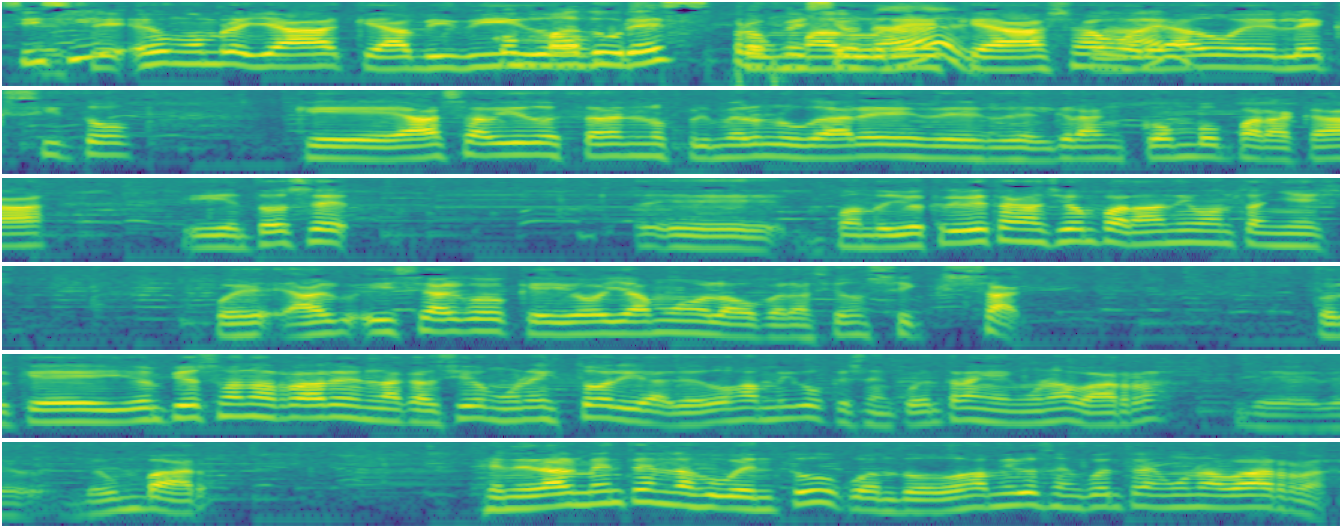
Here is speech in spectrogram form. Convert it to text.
Sí, sí. Es un hombre ya que ha vivido Con madurez con profesional. madurez, que ha Claro. saboreado el éxito, que ha sabido estar en los primeros lugares desde el Gran Combo para acá. Y entonces, eh, cuando yo escribí esta canción para Andy Montañez, pues algo- hice algo que yo llamo la operación zigzag. Porque yo empiezo a narrar en la canción una historia de dos amigos que se encuentran en una barra de, de- de un bar. Generalmente en la juventud, cuando dos amigos se encuentran en una barra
